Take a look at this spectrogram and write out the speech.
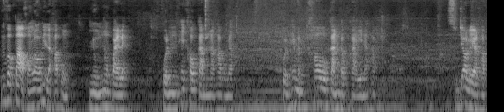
มือเปล่าๆของเรานี่แหละครับ ผมหยุมลงไปเลย คนให้เข้ากันนะครับผมนะคนให้มันเข้ากันกับไก่นะครับ สุดยอดเลยครับ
